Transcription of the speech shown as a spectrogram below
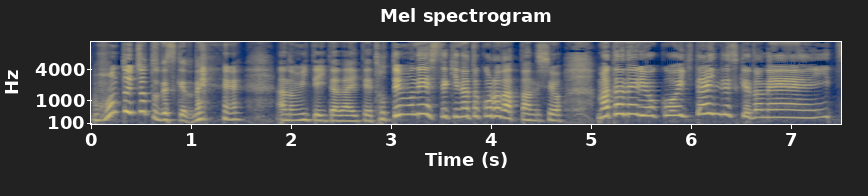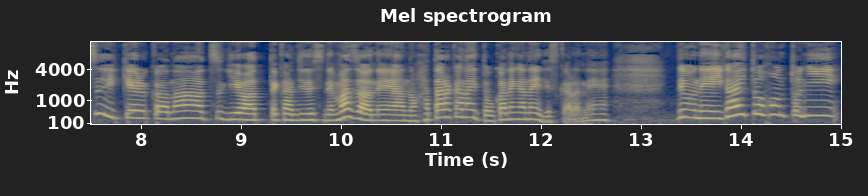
もう本当にちょっとですけどね あの、見ていただいて、とってもね、素敵なところだったんですよ。またね、旅行行きたいんですけどね、いつ行けるかな、次はって感じですね。まずはね、あの、働かないとお金がないですからね。でもね、意外と本当に、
